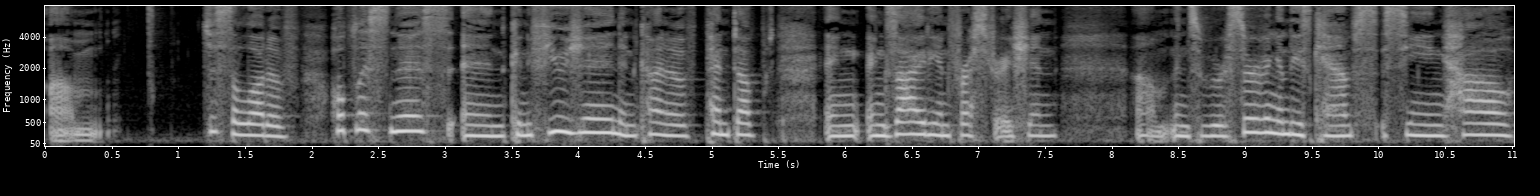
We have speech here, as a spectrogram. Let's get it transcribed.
um, just a lot of hopelessness and confusion and kind of pent up anxiety and frustration. Um, and so we were serving in these camps, seeing how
